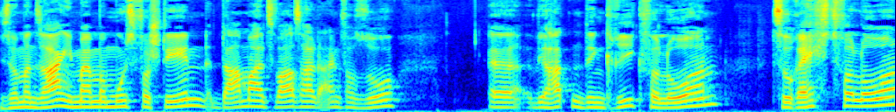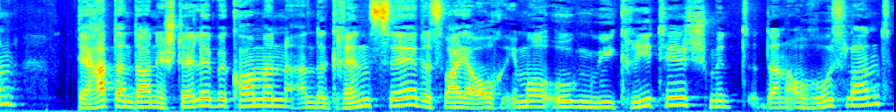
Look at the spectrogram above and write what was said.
wie soll man sagen? Ich meine, man muss verstehen, damals war es halt einfach so, äh, wir hatten den Krieg verloren, zu Recht verloren. Der hat dann da eine Stelle bekommen an der Grenze. Das war ja auch immer irgendwie kritisch mit dann auch Russland.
